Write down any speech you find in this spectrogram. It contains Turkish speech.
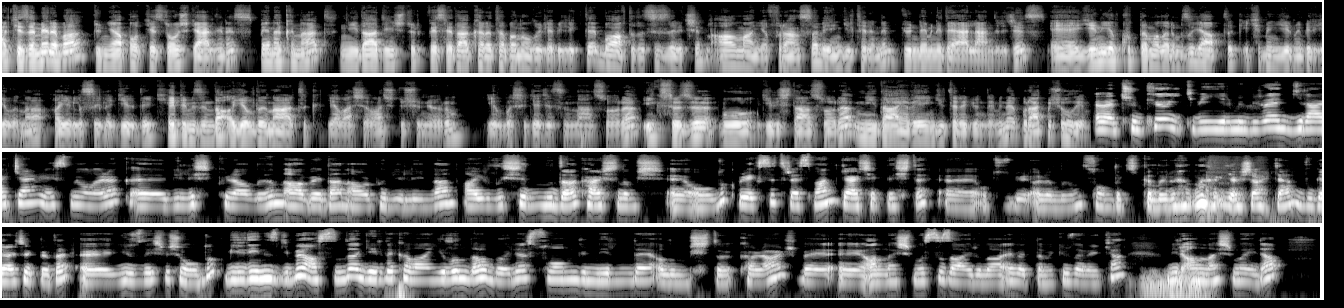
Herkese merhaba, Dünya Podcast'a hoş geldiniz. Ben Akın Art, Nida Dinçtürk ve Seda Karatabanoğlu ile birlikte bu hafta da sizler için Almanya, Fransa ve İngiltere'nin gündemini değerlendireceğiz. Ee, yeni yıl kutlamalarımızı yaptık. 2021 yılına hayırlısıyla girdik. Hepimizin de ayıldığını artık yavaş yavaş düşünüyorum yılbaşı gecesinden sonra. İlk sözü bu girişten sonra Nida'ya ve İngiltere gündemine bırakmış olayım. Evet çünkü 2021'e girerken resmi olarak e, Birleşik Krallığın AB'den Avrupa Birliği'nden ayrılışını da karşılamış e, olduk. Brexit resmen gerçekleşti. E, 31 Aralık'ın son dakikalarını yaşarken bu gerçekte de e, yüzleşmiş olduk. Bildiğiniz gibi aslında geride kalan yılın da böyle son günlerinde alınmıştı karar ve e, anlaşmasız ayrılığa evet demek üzereyken bir anlaşmayla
